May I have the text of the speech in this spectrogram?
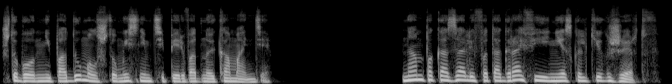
чтобы он не подумал, что мы с ним теперь в одной команде. Нам показали фотографии нескольких жертв.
